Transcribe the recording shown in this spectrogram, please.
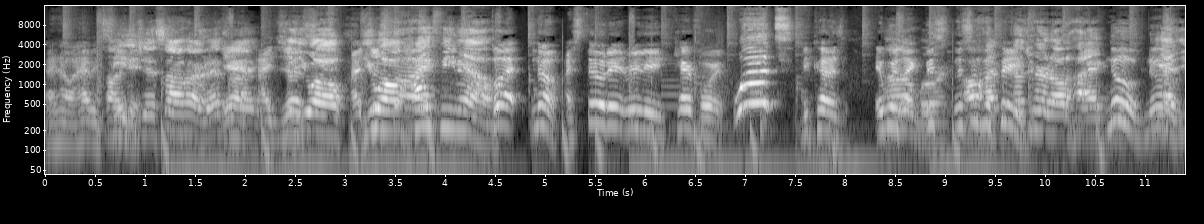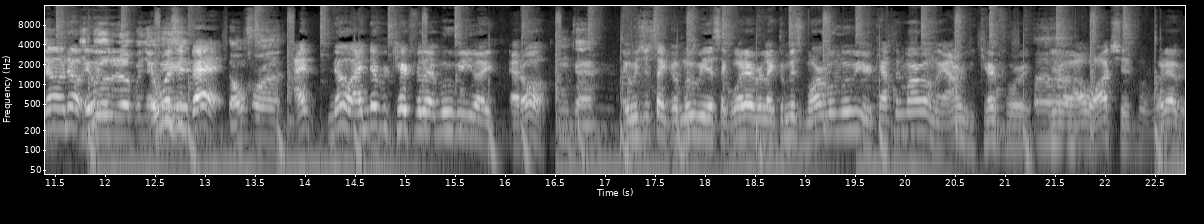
and how I haven't seen Oh, you it. just saw her. That's Yeah, right. I so you all, I you all it. hyphy now. but no, I still didn't really care for it what? because it was Oh, like Lord. this. This All is the hype Because thing. you heard all the hype. No, no, Yeah, you- no, no. You It, build it up in your it wasn't bad. Don't front. I no, I never cared for that movie like at all. Okay. It was just like a movie that's like whatever, like the Miss Marvel movie or Captain Marvel. I'm like, I don't really care for it. you know, Uh-huh. I'll watch it, but whatever.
